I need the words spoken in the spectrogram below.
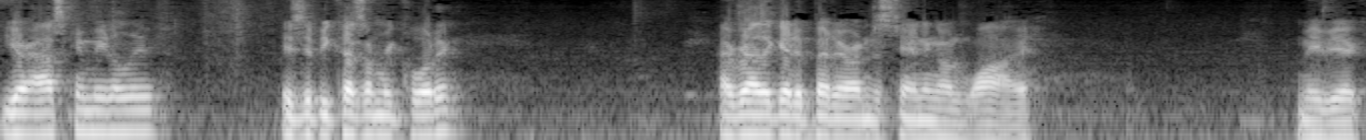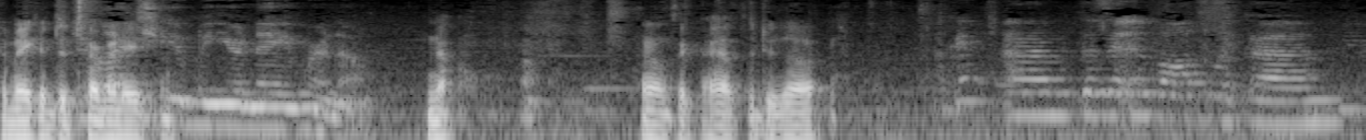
you're asking me to leave? Is it because I'm recording? I'd rather get a better understanding on why. Maybe I can make a Would you like to determination. give me your name or no? No. I don't think I have to do that. Okay. Um, does it involve like um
